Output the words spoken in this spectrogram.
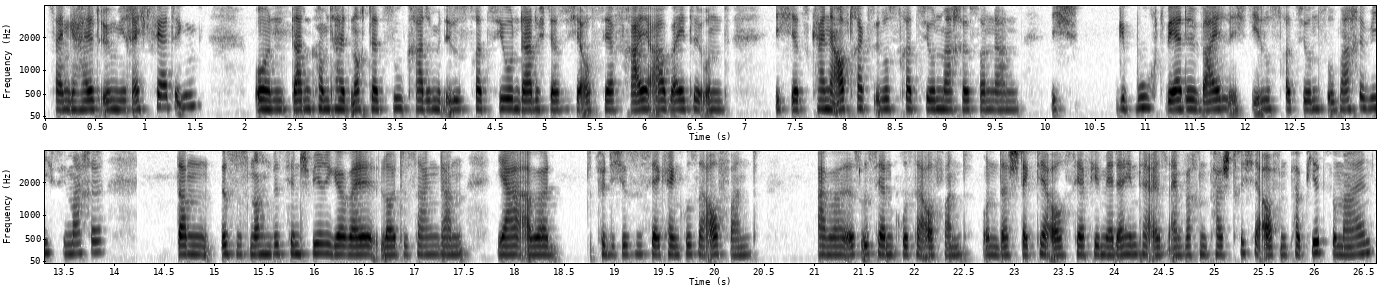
sein Gehalt irgendwie rechtfertigen. Und dann kommt halt noch dazu, gerade mit Illustration, dadurch, dass ich ja auch sehr frei arbeite und ich jetzt keine Auftragsillustration mache, sondern ich gebucht werde, weil ich die Illustration so mache, wie ich sie mache, dann ist es noch ein bisschen schwieriger, weil Leute sagen dann, ja, aber für dich ist es ja kein großer Aufwand. Aber es ist ja ein großer Aufwand. Und da steckt ja auch sehr viel mehr dahinter, als einfach ein paar Striche auf ein Papier zu malen.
